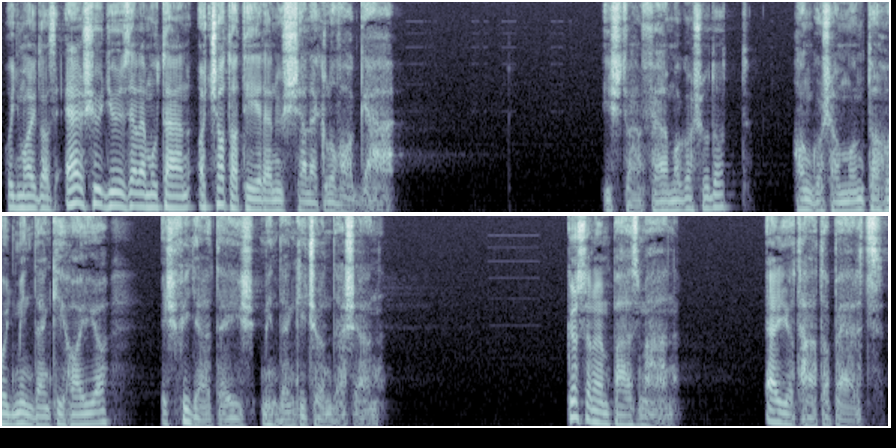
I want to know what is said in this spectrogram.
hogy majd az első győzelem után a csatatéren üsselek lovaggá. István felmagasodott, hangosan mondta, hogy mindenki hallja, és figyelte is mindenki csöndesen. Köszönöm, Pázmán. Eljött hát a perc.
